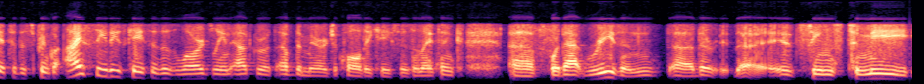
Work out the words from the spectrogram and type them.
get to the Supreme Court, I see these cases as largely an outgrowth of the marriage equality cases, and I think uh, for that reason, uh, there, uh, it seems to me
